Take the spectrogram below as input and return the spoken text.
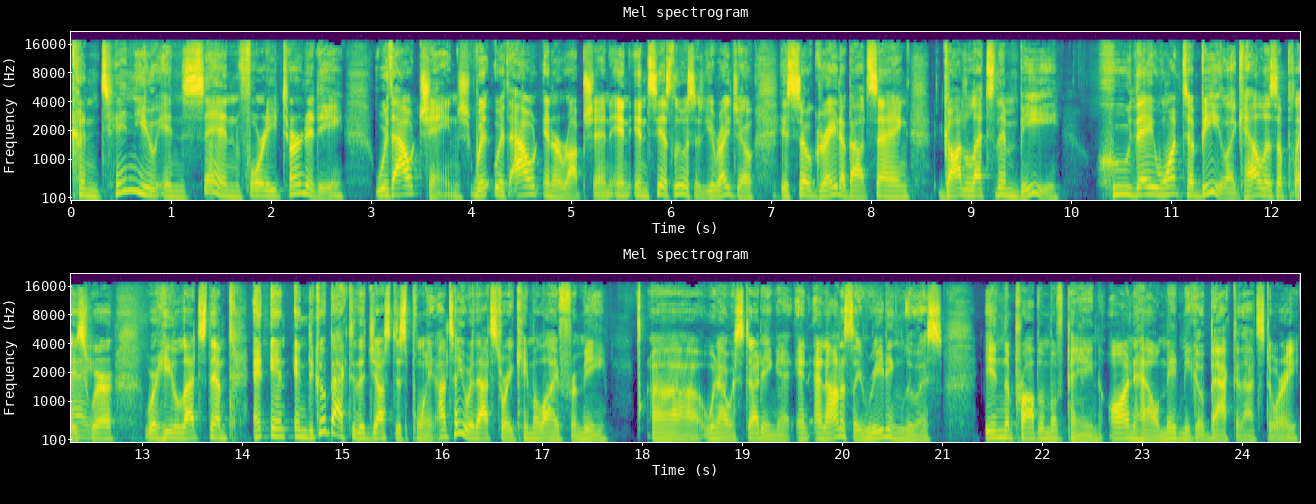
continue in sin for eternity without change, with, without interruption. And, and C.S. Lewis, you're right, Joe, is so great about saying God lets them be who they want to be. Like hell is a place Right. where where he lets them. And, and and to go back to the justice point, I'll tell you where that story came alive for me uh, when I was studying it. And and honestly, reading Lewis in the problem of pain on hell made me go back to that story.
